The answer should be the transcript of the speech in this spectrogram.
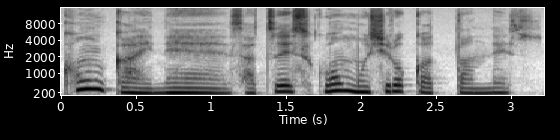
今回ね撮影すごい面白かったんです。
